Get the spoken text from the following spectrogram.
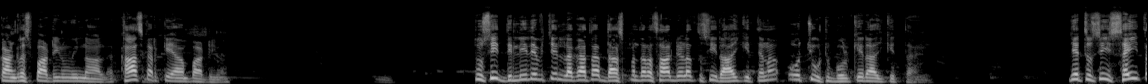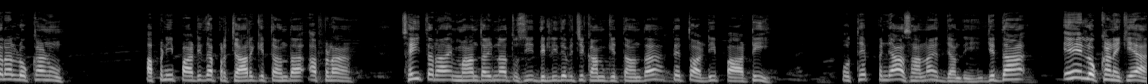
ਕਾਂਗਰਸ ਪਾਰਟੀ ਨੂੰ ਵੀ ਨਾਲ, ਖਾਸ ਕਰਕੇ ਆਮ ਪਾਰਟੀ ਨੂੰ। ਤੁਸੀਂ ਦਿੱਲੀ ਦੇ ਵਿੱਚ ਲਗਾਤਾਰ 10-15 ਸਾਲ ਜਿਹੜਾ ਤੁਸੀਂ ਰਾਜ ਕੀਤਾ ਨਾ, ਉਹ ਝੂਠ ਬੋਲ ਕੇ ਰਾਜ ਕੀਤਾ ਜੇ ਤੁਸੀਂ ਸਹੀ ਤਰ੍ਹਾਂ ਲੋਕਾਂ ਨੂੰ ਆਪਣੀ ਪਾਰਟੀ ਦਾ ਪ੍ਰਚਾਰ ਕੀਤਾ ਹੁੰਦਾ, ਆਪਣਾ ਸਹੀ ਤਰ੍ਹਾਂ ਇਮਾਨਦਾਰੀ ਨਾਲ ਤੁਸੀਂ ਦਿੱਲੀ ਦੇ ਵਿੱਚ ਕੰਮ ਕੀਤਾ ਹੁੰਦਾ, ਤੇ ਤੁਹਾਡੀ ਪਾਰਟੀ ਉੱਥੇ 50 ਸਾਲਾਂ ਜਾਂਦੀ ਜਿੱਦਾਂ ਇਹ ਲੋਕਾਂ ਨੇ ਕਿਹਾ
